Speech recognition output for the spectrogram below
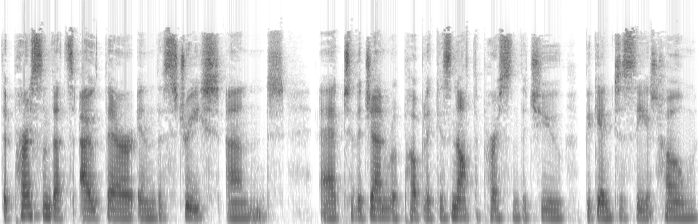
the person that's out there in the street and uh, to the general public is not the person that you begin to see at home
